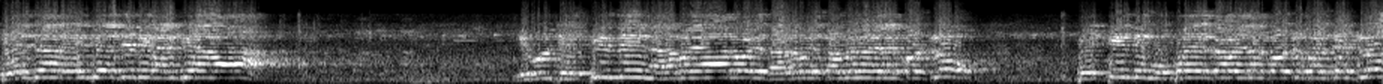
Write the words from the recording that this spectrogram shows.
కేసీఆర్ ఏం చేసింది కనిపించాలా? నువ్వు చెప్పింది నలభై ఆరు నలభై తొమ్మిది వేల కోట్లు పెట్టింది ముప్పై ఒక్క వేల కోట్లు బడ్జెట్లో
